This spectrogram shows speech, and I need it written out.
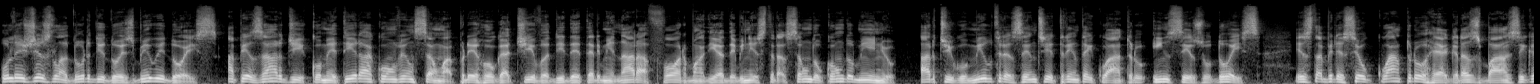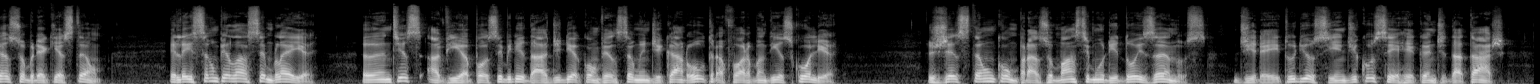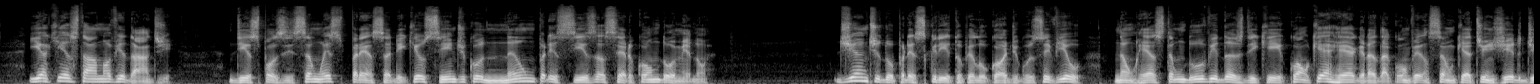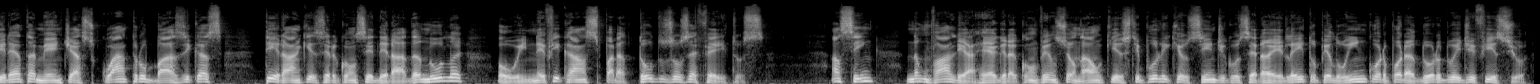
o legislador de 2002, apesar de cometer à convenção a prerrogativa de determinar a forma de administração do condomínio, artigo 1334, inciso 2, estabeleceu quatro regras básicas sobre a questão. Eleição pela Assembleia. Antes, havia a possibilidade de a convenção indicar outra forma de escolha. Gestão com prazo máximo de dois anos direito de o síndico se recandidatar. E aqui está a novidade: disposição expressa de que o síndico não precisa ser condômino. Diante do prescrito pelo Código Civil, não restam dúvidas de que qualquer regra da Convenção que atingir diretamente as quatro básicas terá que ser considerada nula ou ineficaz para todos os efeitos. Assim, não vale a regra convencional que estipule que o síndico será eleito pelo incorporador do edifício.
